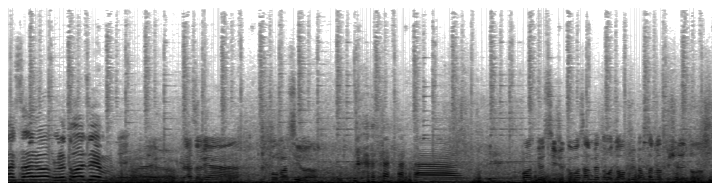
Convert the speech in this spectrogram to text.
Ah ça alors, le troisième Ouais, ça devient trop facile, hein. Je pense que si je commence à me mettre autant, plus personne va pêcher les temps. Hein.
